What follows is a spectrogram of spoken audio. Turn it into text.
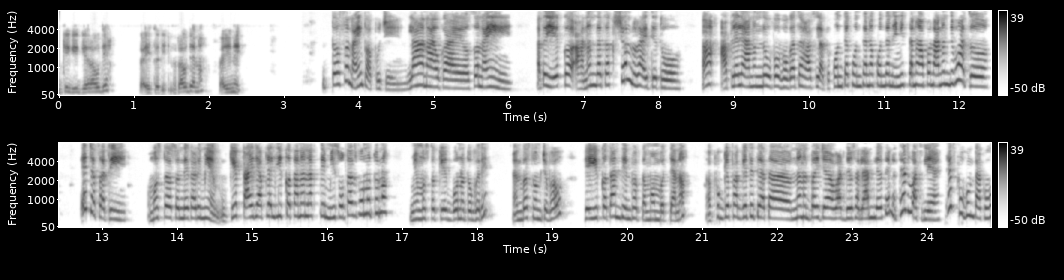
गिक राहू द्या काहीतरी राहू द्या ना काही नाही तसं नाही बापूजी लहान आव काय असं नाही आता एक आनंदाचा क्षण राहते तो हा आपल्याला आनंद उपभोगाचा असला तर कोणत्या कोणत्या ना कोणत्या निमित्तानं आपण आनंदी व्हायचं याच्यासाठी मस्त संध्याकाळी मी केक काय आपल्याला विकत आणायला लागते मी स्वतःच बनवतो ना मी मस्त केक बनवतो घरी आणि बस तुमचे भाऊ हे विकत आणतील फक्त मोमबत्त्यानं फुगे फागे ते आता ननंदबाईच्या वाढदिवसाला आणले होते ना तेच वाचले तेच फुगून टाकू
